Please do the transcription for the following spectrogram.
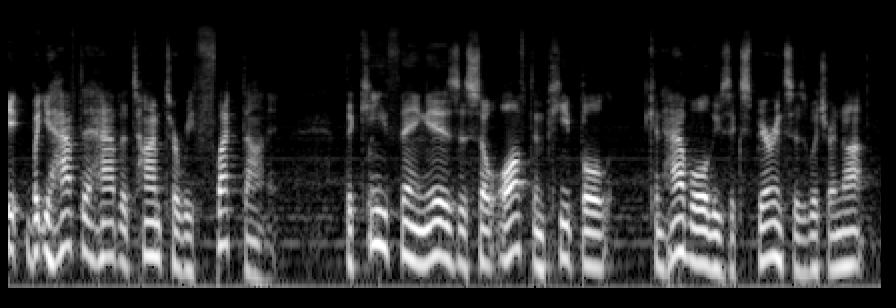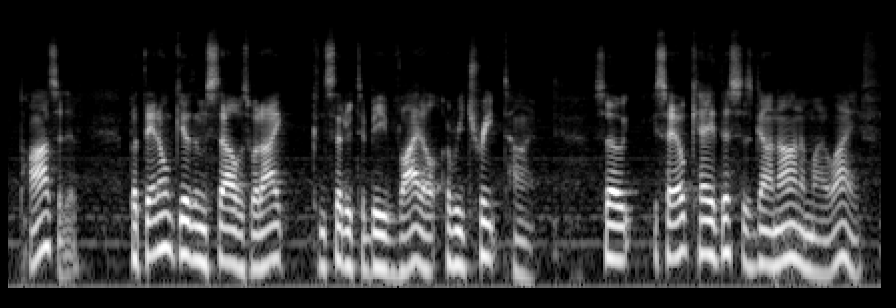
it, but you have to have the time to reflect on it. The key thing is, is so often people can have all these experiences which are not positive, but they don't give themselves what I consider to be vital a retreat time. So you say, okay, this has gone on in my life.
